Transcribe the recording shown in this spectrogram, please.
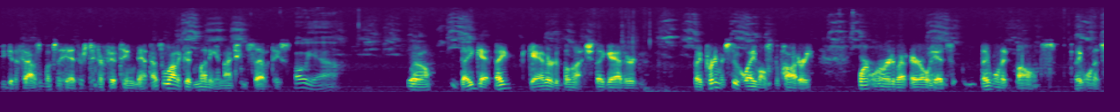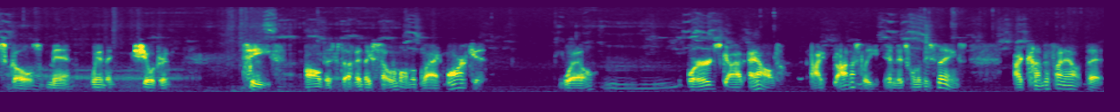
You get a thousand bucks a head. There's ten or fifteen men. That's a lot of good money in 1970s. Oh yeah. Well, they get they gathered a bunch. They gathered, they pretty much threw away most of the pottery. weren't worried about arrowheads. They wanted bones. They wanted skulls, men, women, children, teeth, all this stuff, and they sold them on the black market. Well, words got out. I honestly, and it's one of these things. I come to find out that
